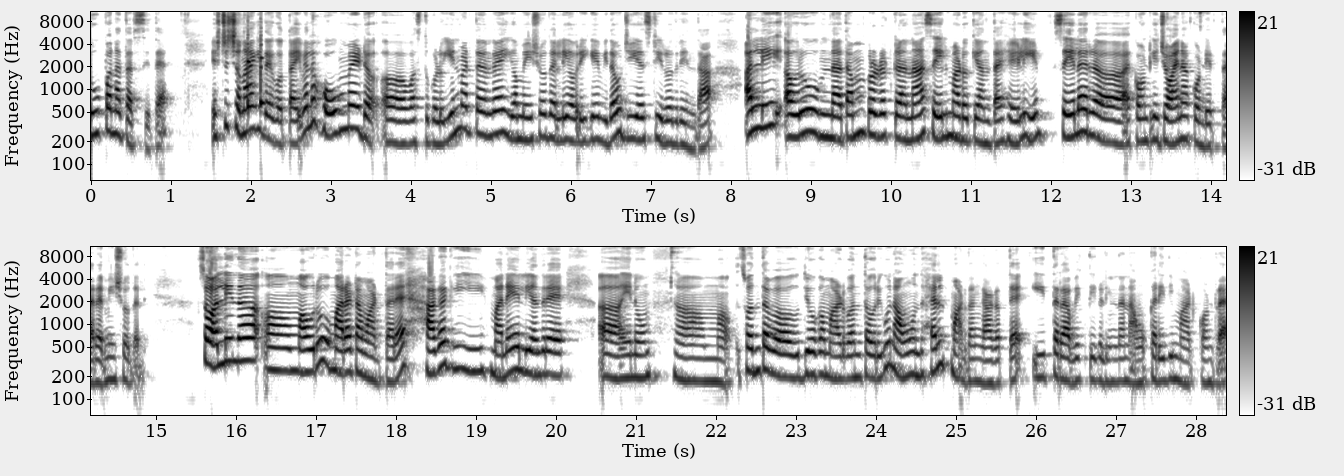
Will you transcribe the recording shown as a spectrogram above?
ಧೂಪನ ತರಿಸಿದ್ದೆ. ಎಷ್ಟು ಚೆನ್ನಾಗಿದೆ ಗೊತ್ತಾ? ಇವೆಲ್ಲ ಹೋಮ್ ಮೇಡ್ ವಸ್ತುಗಳು. ಏನು ಮಾಡ್ತಾರೆ ಅಂದರೆ ಈಗ ಮೀಶೋದಲ್ಲಿ ಅವರಿಗೆ ವಿದೌಟ್ ಜಿ ಎಸ್ ಟಿ ಇರೋದ್ರಿಂದ ಅಲ್ಲಿ ಅವರು ತಮ್ಮ ಪ್ರಾಡಕ್ಟ್ಗಳನ್ನು ಸೇಲ್ ಮಾಡೋಕ್ಕೆ ಅಂತ ಹೇಳಿ ಸೇಲರ್ ಅಕೌಂಟ್ಗೆ ಜಾಯ್ನ್ ಹಾಕ್ಕೊಂಡಿರ್ತಾರೆ ಮೀಶೋದಲ್ಲಿ ಸೊ ಅಲ್ಲಿಂದ ಅವರು ಮಾರಾಟ ಮಾಡ್ತಾರೆ. ಹಾಗಾಗಿ ಈ ಮನೆಯಲ್ಲಿ ಅಂದರೆ ಏನು ಸ್ವಂತ ಉದ್ಯೋಗ ಮಾಡುವಂಥವರಿಗೂ ನಾವು ಒಂದು ಹೆಲ್ಪ್ ಮಾಡ್ದಂಗೆ ಆಗುತ್ತೆ ಈ ಥರ ವ್ಯಕ್ತಿಗಳಿಂದ ನಾವು ಖರೀದಿ ಮಾಡಿಕೊಂಡ್ರೆ.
